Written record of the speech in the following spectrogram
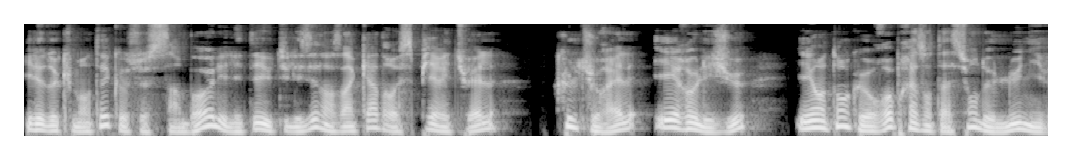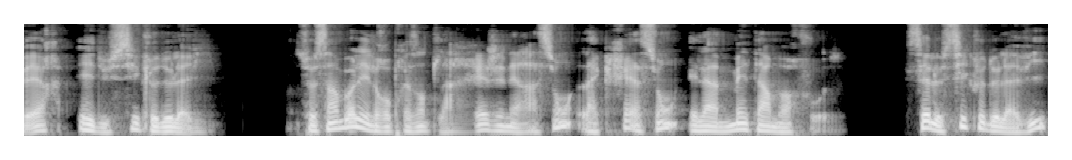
Il est documenté que ce symbole il était utilisé dans un cadre spirituel, culturel et religieux et en tant que représentation de l'univers et du cycle de la vie. Ce symbole il représente la régénération, la création et la métamorphose. C'est le cycle de la vie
